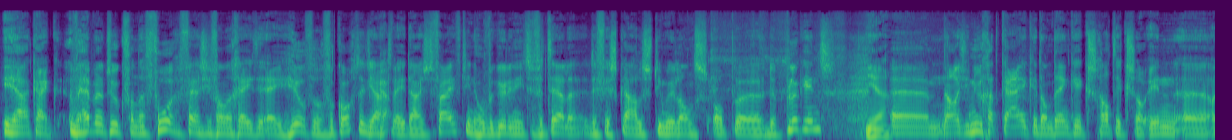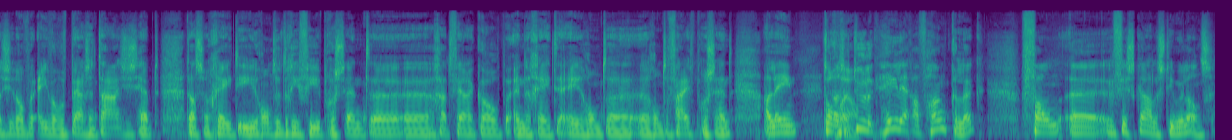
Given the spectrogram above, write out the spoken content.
Ja, kijk, we hebben natuurlijk van de vorige versie van de GTE heel veel verkocht. Het jaar Ja. 2015, hoef ik jullie niet te vertellen. De fiscale stimulans op eh, de plugins. Ja. Ehm, nou, als je nu gaat kijken, dan denk ik, schat ik zo in... eh, als je het over, even over percentages hebt... dat zo'n GTI rond de 3, 4 procent eh, gaat verkopen... en de GTE rond de, rond de 5 procent. Alleen, dat is natuurlijk heel erg afhankelijk van fiscale stimulans.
